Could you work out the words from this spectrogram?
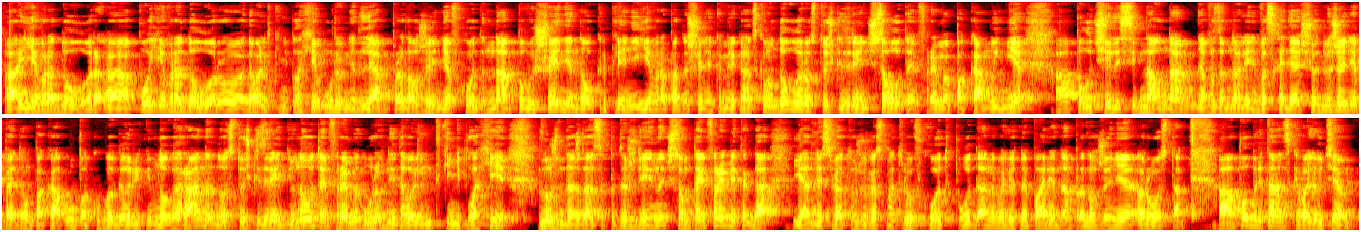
а, евро-доллар. А, по евро-доллару довольно-таки неплохие уровни для продолжения входа на повышение, на укрепление евро по отношению к американскому доллару. С точки зрения часового таймфрейма, пока мы не а, получили сигнал на возобновление восходящего движения, поэтому пока о покупках говорить немного рано, но с точки зрения дневного таймфрейма уровни довольно-таки неплохие. Нужно дождаться подтверждения на часовом таймфрейме, тогда я для себя тоже рассмотрю вход по данной валютной паре на продолжение роста. А по британской валюте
